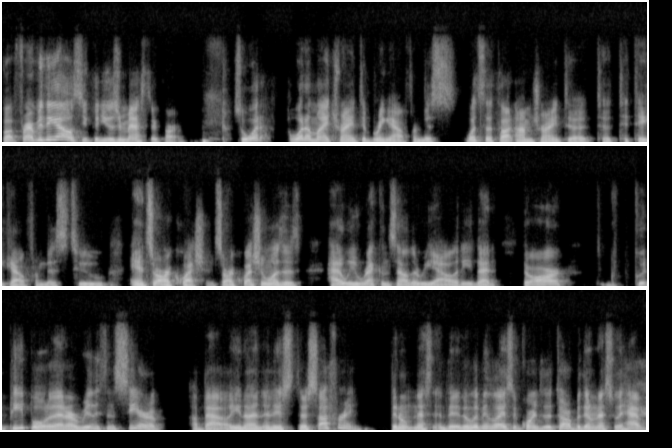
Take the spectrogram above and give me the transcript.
but for everything else, you could use your MasterCard. So what what am I trying to bring out from this? What's the thought I'm trying to to, to take out from this to answer our question? So our question was is how do we reconcile the reality that there are good people that are really sincere about, you know, and, and they're, they're suffering. They don't necessarily they're living lives according to the Torah, but they don't necessarily have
